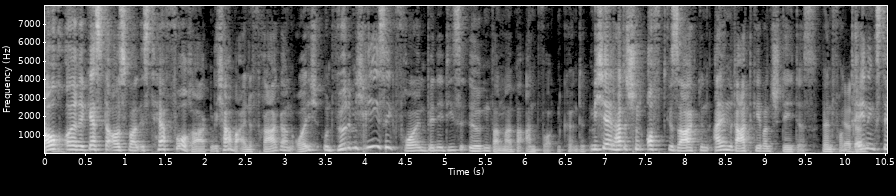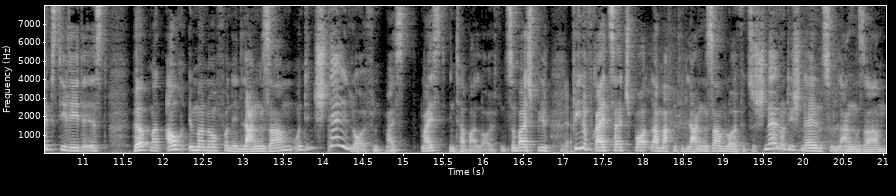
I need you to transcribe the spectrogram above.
Auch eure Gästeauswahl ist hervorragend. Ich habe eine Frage an euch und würde mich riesig freuen, wenn ihr diese irgendwann mal beantworten könntet. Michael hat es schon oft gesagt, in allen Ratgebern steht es. Wenn von ja, Trainingstipps die Rede ist, hört man auch immer nur von den langsamen und den schnellen Läufen, meist, meist Intervallläufen. Zum Beispiel, ja. viele Freizeitsportler machen die langsamen Läufe zu schnell und die schnellen zu langsam.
